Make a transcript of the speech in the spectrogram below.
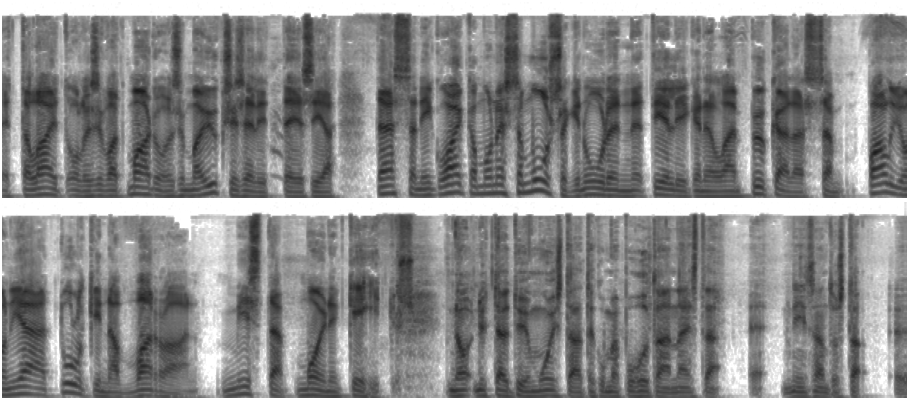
että lait olisivat mahdollisimman yksiselitteisiä. Tässä niin kuin aika monessa muussakin uuden tieliikennelain pykälässä paljon jää tulkinnan varaan. Mistä moinen kehitys? No nyt täytyy muistaa, että kun me puhutaan näistä eh, niin sanotusta eh,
